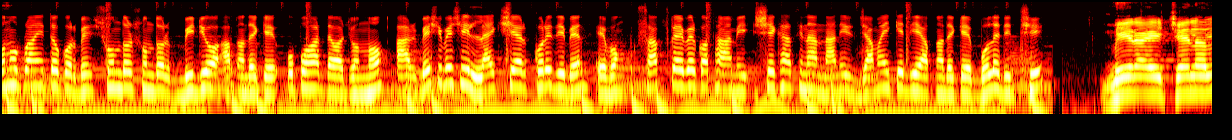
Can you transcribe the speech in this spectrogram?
অনুপ্রাণিত করবে সুন্দর সুন্দর ভিডিও আপনাদেরকে উপহার দেওয়ার জন্য। আর বেশি বেশি লাইক শেয়ার করে দিবেন এবং সাবস্ক্রাইবের কথা আমি শেখ হাসিনা নানির জামাইকে দিয়ে আপনাদেরকে বলে দিচ্ছি। মেয়েরা এই চ্যানেল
